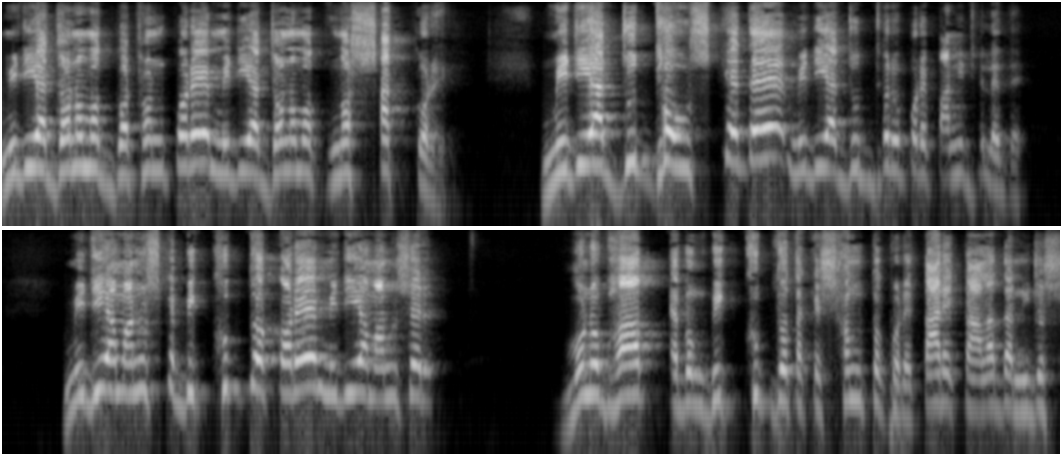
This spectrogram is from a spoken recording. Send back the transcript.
মিডিয়া জনমত গঠন করে, মিডিয়া জনমত নস্বাত করে। মিডিয়া যুদ্ধ উস্কে দেয়, মিডিয়া যুদ্ধের উপরে পানি ঢেলে দেয়। মিডিয়া মানুষকে বিক্ষুব্ধ করে, মিডিয়া মানুষের মনোভাব এবং বিক্ষুব্ধতাকে শান্ত করে। তার একটা আলাদা নিজস্ব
